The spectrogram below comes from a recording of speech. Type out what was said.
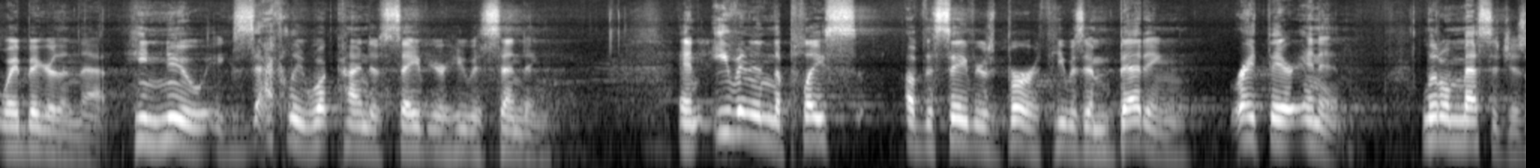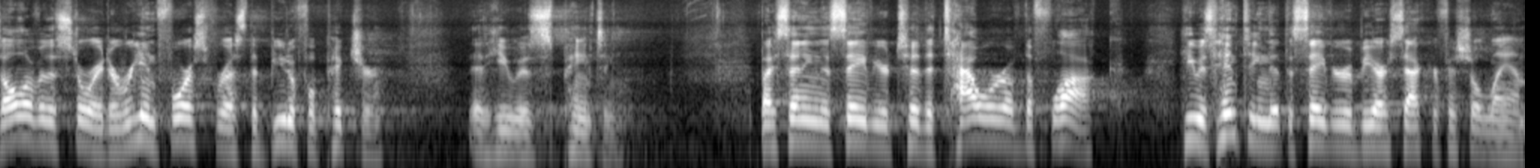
way bigger than that. He knew exactly what kind of Savior he was sending. And even in the place of the Savior's birth, he was embedding right there in it little messages all over the story to reinforce for us the beautiful picture that he was painting. By sending the Savior to the tower of the flock, he was hinting that the Savior would be our sacrificial lamb.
